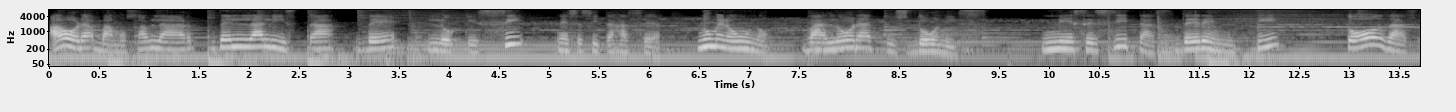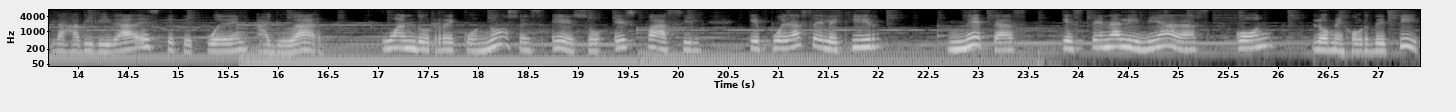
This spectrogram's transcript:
Ahora vamos a hablar de la lista de lo que sí necesitas hacer. Número uno, valora tus dones. Necesitas ver en ti todas las habilidades que te pueden ayudar. Cuando reconoces eso, es fácil que puedas elegir metas que estén alineadas con lo mejor de ti.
